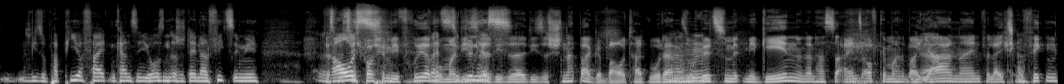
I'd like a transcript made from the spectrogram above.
wie so Papier falten kannst in die Hosentasche stellen, dann fliegst du irgendwie Das raus. muss ich vorstellen wie früher, wo man diese, diese, diese Schnapper gebaut hat, wo dann so, willst du mit mir gehen? Und dann hast du eins aufgemacht, war ja, nein, vielleicht mal ficken.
